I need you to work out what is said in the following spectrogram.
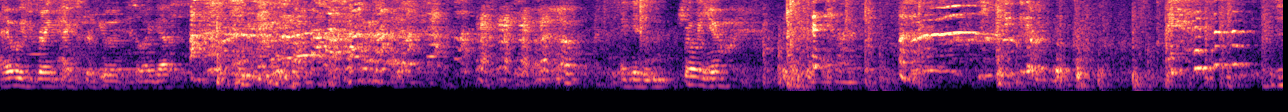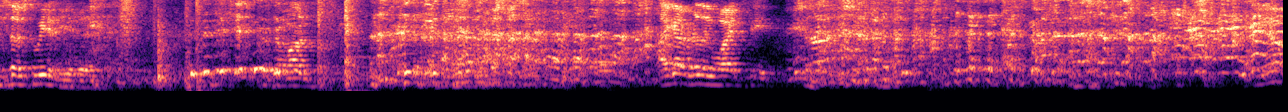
I always bring extra boots, so I guess I can join you. This is so sweet of you to put them on. I got really wide feet. I know.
